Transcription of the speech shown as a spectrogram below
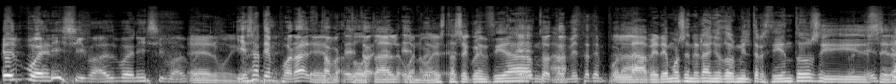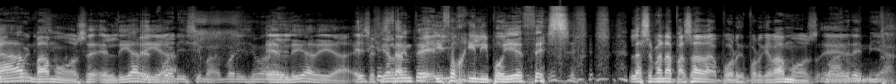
Es buenísima, es buenísima. es buenísima. Es muy y esa grande. temporal. Es total, es- bueno, es- esta secuencia es totalmente ah, temporal. la veremos en el año 2300 y Es será, es vamos, el día a Es día. buenísima, es buenísima. El día a día. Es Especialmente peli- hizo gilipolleces la semana pasada, por- porque vamos. Madre eh, mía,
